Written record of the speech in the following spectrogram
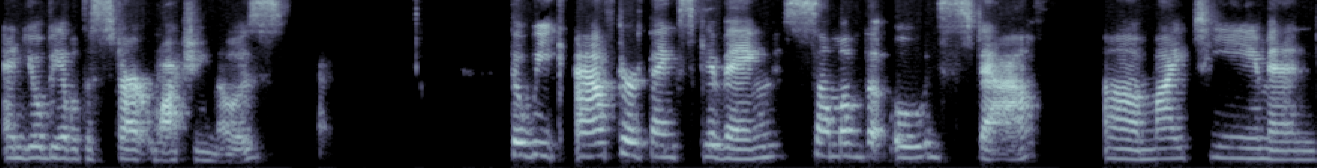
and you'll be able to start watching those. The week after Thanksgiving, some of the OADS staff, um, my team and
